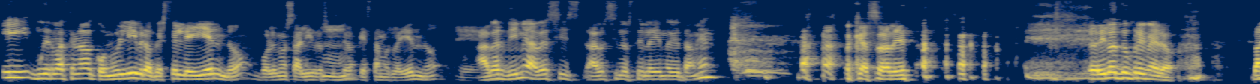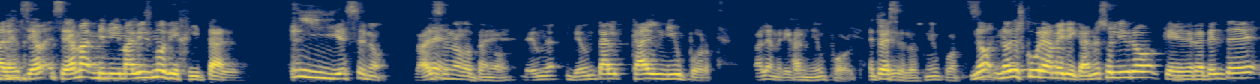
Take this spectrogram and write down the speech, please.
y muy relacionado con un libro que estoy leyendo, volvemos a libros que, mm. estamos leyendo. Eh, a ver, dime, a ver, si, a ver si lo estoy leyendo yo también. Casualidad. dilo tú primero. Vale, se llama, se llama Minimalismo Digital. Y ese no. Ese no lo tengo. De un, tal Cal Newport. ¿vale? Americano. Cal Newport. Entonces, de los no descubre América, no es un libro que de repente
